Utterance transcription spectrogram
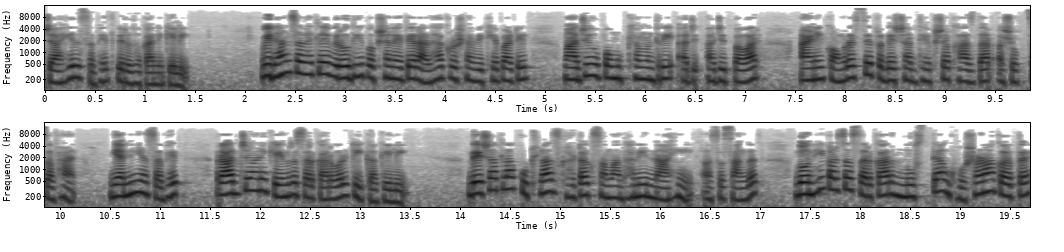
जाहीर सभेत विरोधकांनी केली. विधानसभेतले विरोधी पक्षनेते राधाकृष्ण विखे पाटील माजी उपमुख्यमंत्री अजि- अजित पवार आणि काँग्रेसचे प्रदेशाध्यक्ष खासदार अशोक चव्हाण यांनी या सभेत राज्य आणि केंद्र सरकारवर टीका केली. देशातला कुठलाच घटक समाधानी नाही असं सांगत दोन्हीकडचं सरकार नुसत्या घोषणा करतंय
